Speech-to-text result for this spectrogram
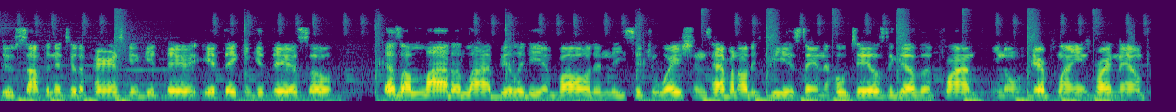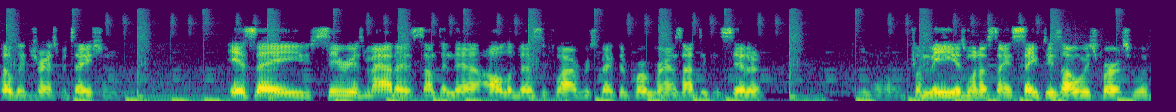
do something until the parents can get there if they can get there. So there's a lot of liability involved in these situations. Having all these kids staying in hotels together, flying you know airplanes right now, public transportation it's a serious matter. It's something that all of us, for our respective programs, have to consider. You know, for me, it's one of those things. Safety is always first with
